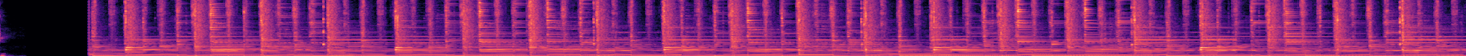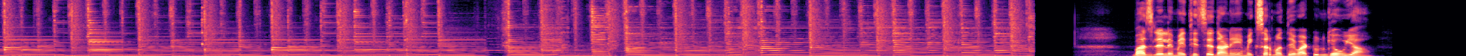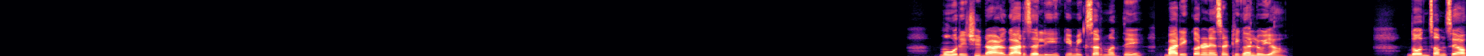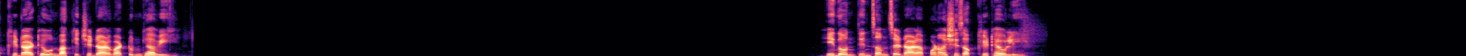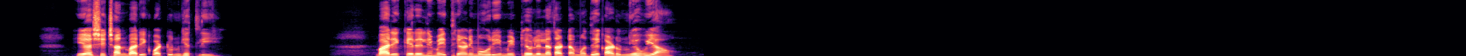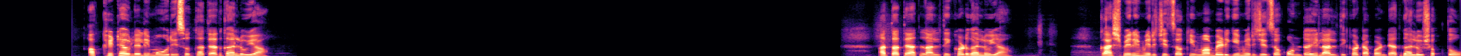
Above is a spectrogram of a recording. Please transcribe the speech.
भाजलेले मेथीचे दाणे मिक्सरमध्ये वाटून घेऊया. मोहरीची डाळ गार झाली की मिक्सरमध्ये बारीक करण्यासाठी घालूया. दोन चमचे अख्खी डाळ ठेवून बाकीची डाळ वाटून घ्यावी. ही दोन तीन चमचे डाळ आपण अशीच अख्खी ठेवली. ही अशी छान बारीक वाटून घेतली. बारीक केलेली मेथी आणि मोहरी मीठ ठेवलेल्या ताटामध्ये काढून घेऊया. अख्खी ठेवलेली मोहरीसुद्धा त्यात घालूया. आता त्यात लाल तिखट घालूया. काश्मीरी मिरचीचं किंवा बेडगी मिरचीचं कोणतंही लाल तिखट आपण त्यात घालू शकतो.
